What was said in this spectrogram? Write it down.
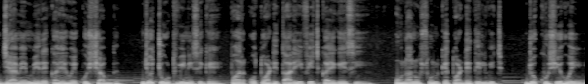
ਜਿਵੇਂ ਮੇਰੇ ਕਹੇ ਹੋਏ ਕੁਝ ਸ਼ਬਦ ਜੋ ਝੂਠ ਵੀ ਨਹੀਂ ਸੀਗੇ, ਪਰ ਉਹ ਤੁਹਾਡੀ ਤਾਰੀਫ ਵਿੱਚ ਕਹੇ ਗਏ ਸੀ। ਉਹਨਾਂ ਨੂੰ ਸੁਣ ਕੇ ਤੁਹਾਡੇ ਦਿਲ ਵਿੱਚ ਜੋ ਖੁਸ਼ੀ ਹੋਈ,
